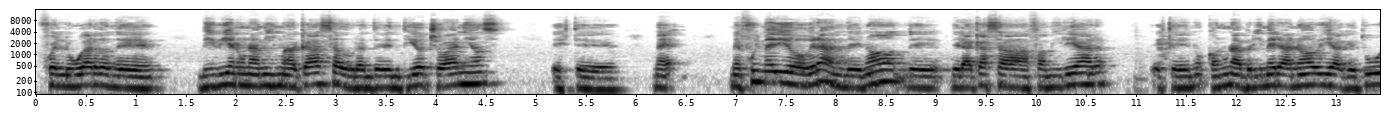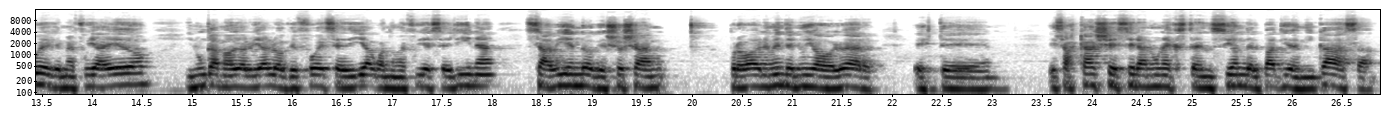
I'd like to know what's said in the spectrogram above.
fue el lugar donde viví en una misma casa durante 28 años. Este, me, me fui medio grande, ¿no? De, de la casa familiar, este, con una primera novia que tuve, que me fui a Edo, y nunca me voy a olvidar lo que fue ese día cuando me fui de Celina, sabiendo que yo ya probablemente no iba a volver. Este, esas calles eran una extensión del patio de mi casa,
